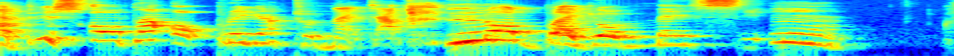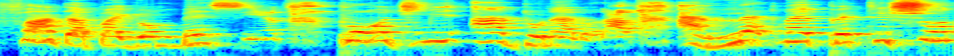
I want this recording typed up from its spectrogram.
at this altar of prayer tonight, Lord, by your mercy. Mm, Father, by your mercy, purge me, Adonai, Lord, and let my petition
